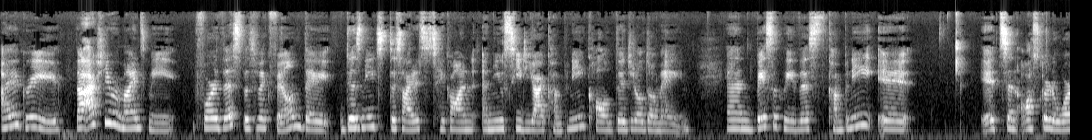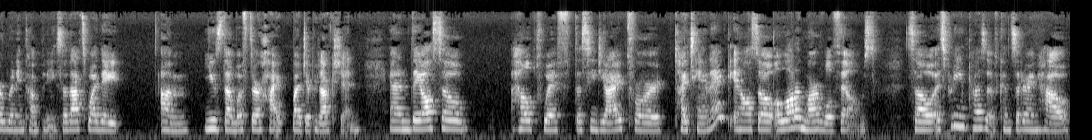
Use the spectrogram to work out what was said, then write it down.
I agree. That actually reminds me for this specific film, they Disney decided to take on a new CGI company called Digital Domain. And basically this company it it's an Oscar award winning company, so that's why they um, use them with their high budget production. And they also helped with the CGI for Titanic and also a lot of Marvel films. So it's pretty impressive considering how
